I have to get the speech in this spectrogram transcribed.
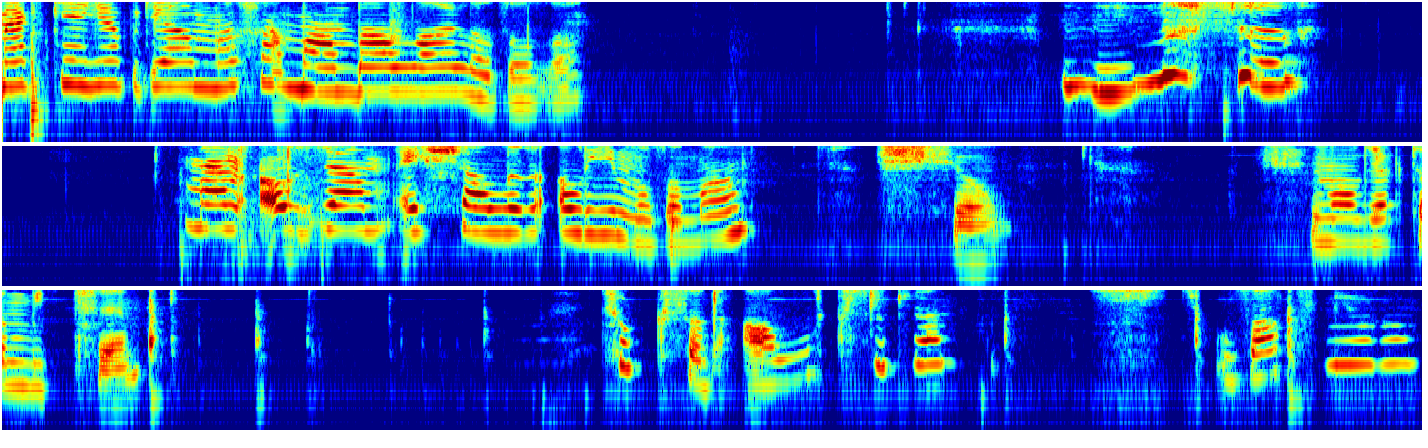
makyaj yapacağım masa mandallarla dolu. Nasıl? Ben alacağım eşyaları alayım o zaman. Şu. Şunu alacaktım bitti. Çok kısa da allık süreceğim. Hiç uzatmıyorum.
